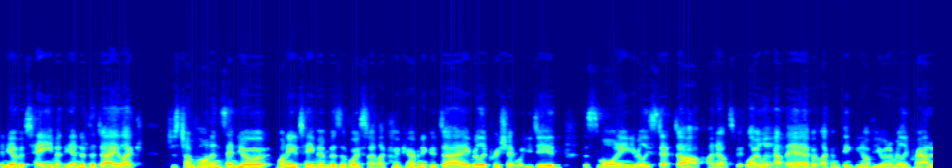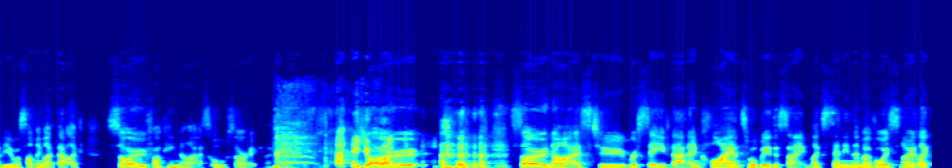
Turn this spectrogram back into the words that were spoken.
and you have a team at the end of the day like just jump on and send your one of your team members a voice note like hope you're having a good day. Really appreciate what you did this morning. You really stepped up. I know it's a bit lonely out there but like i'm thinking of you and i'm really proud of you or something like that like so fucking nice. Oh sorry. So, so nice to receive that and clients will be the same. Like sending them a voice note like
